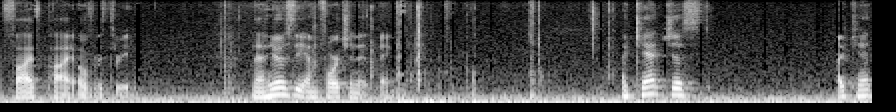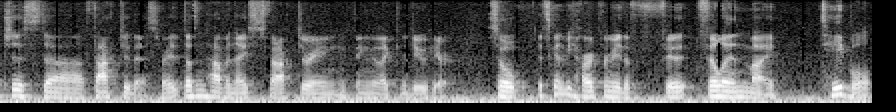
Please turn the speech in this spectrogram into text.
5 pi over 3. Now here's the unfortunate thing. I can't just I can't just uh, factor this, right? It doesn't have a nice factoring thing that I can do here. So it's going to be hard for me to fi fill in my table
